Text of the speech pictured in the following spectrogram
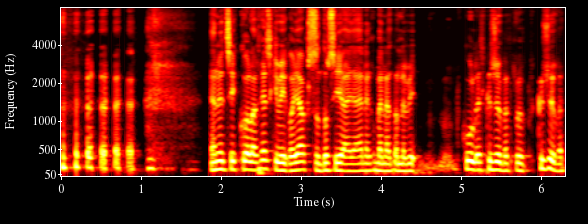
ja nyt sitten kun ollaan keskiviikon jaksossa tosiaan, ja ennen kuin mennään tuonne kuulijat kysyvät, kysyvät,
